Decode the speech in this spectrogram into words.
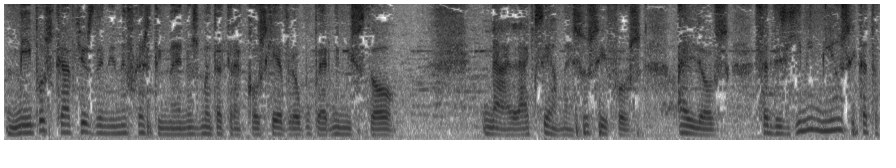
Μήπως κάποιος δεν είναι ευχαριστημένος με τα 300 ευρώ που παίρνει μισθό; Να αλλάξει αμέσως ύφος. Αλλιώς θα της γίνει μείωση κατά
